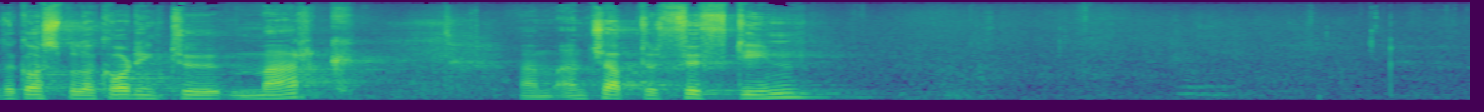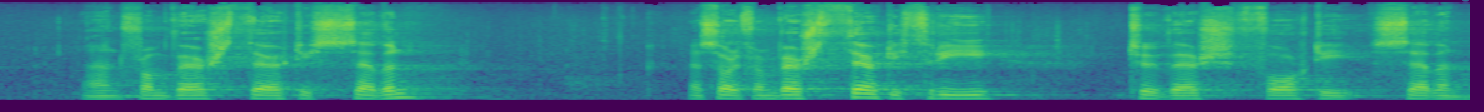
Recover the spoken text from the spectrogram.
the gospel according to Mark um, and chapter 15. And from verse 37, uh, sorry, from verse 33 to verse 47.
